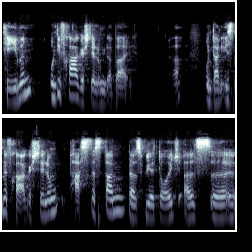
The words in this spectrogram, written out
Themen und die Fragestellung dabei. Ja. Und dann ist eine Fragestellung, passt es dann, dass wir Deutsch als äh,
